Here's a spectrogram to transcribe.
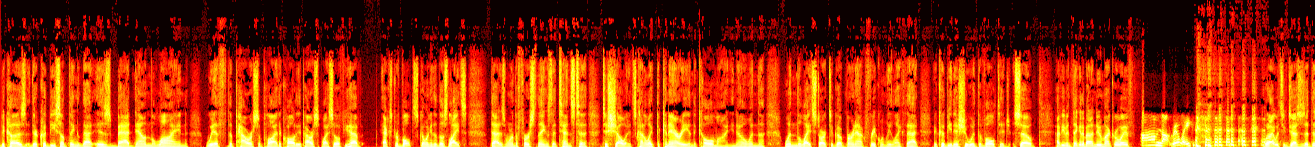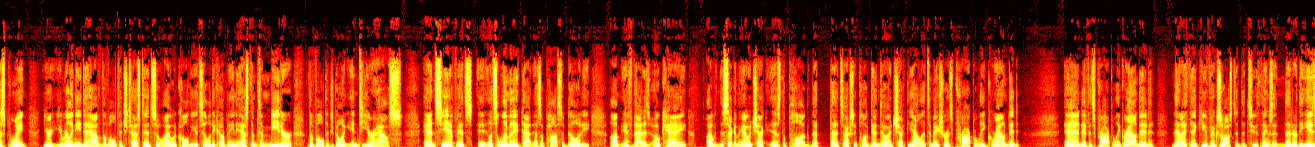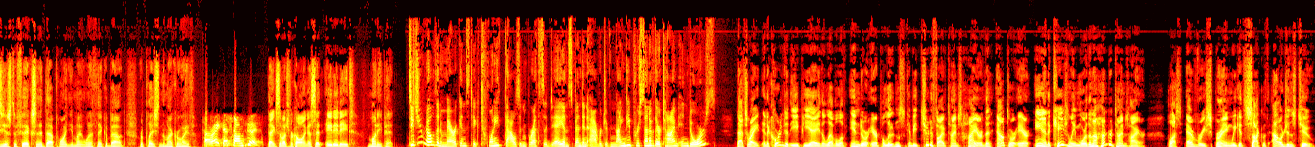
because there could be something that is bad down the line with the power supply, the quality of the power supply. So if you have extra volts going into those lights, that is one of the first things that tends to to show it. It's kind of like the canary in the coal mine, you know, when the when the lights start to go burn out frequently like that, it could be an issue with the voltage. So, have you been thinking about a new microwave? Um, not really. what I would suggest is at this point, you you really need to have the voltage tested. So I would call the utility company and ask them to meter the voltage going into your house and see if it's. It, let's eliminate that as a possibility. Um, if that is okay, I would, the second thing I would check is the plug that that it's actually plugged into. I'd check the outlet to make sure it's properly grounded. And if it's properly grounded, then I think you've exhausted the two things that, that are the easiest to fix. And at that point, you might want to think about replacing the microwave. All right, that sounds good. Thanks so much for calling us at 888 Money Pit. Did you know that Americans take 20,000 breaths a day and spend an average of 90% of their time indoors? That's right. And according to the EPA, the level of indoor air pollutants can be two to five times higher than outdoor air and occasionally more than a hundred times higher. Plus, every spring we get socked with allergens too.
